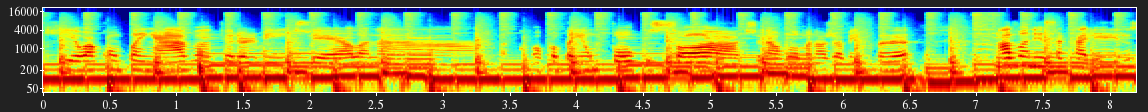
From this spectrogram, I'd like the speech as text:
que eu acompanhava anteriormente ela na. Acompanhei um pouco só a Tina Roma na Jovem Pan. A Vanessa Calheiros,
